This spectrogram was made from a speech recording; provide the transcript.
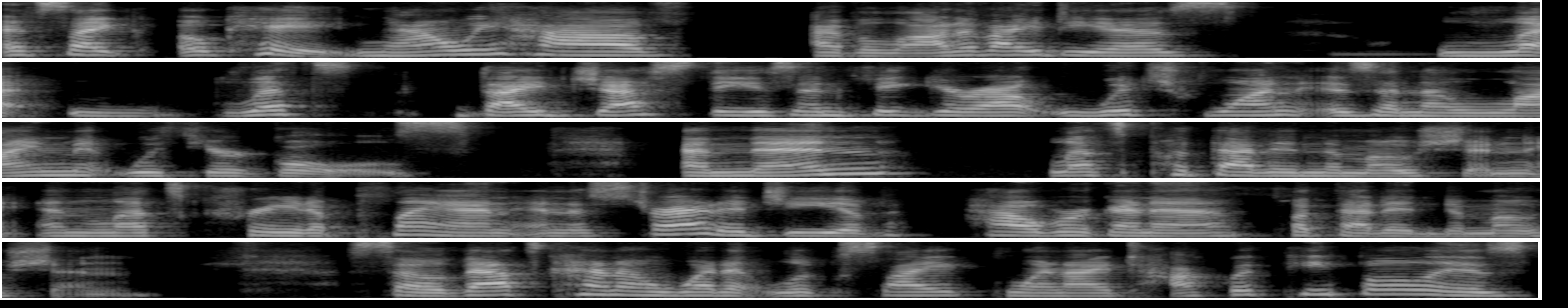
it's like, okay, now we have I have a lot of ideas let let's digest these and figure out which one is in alignment with your goals. And then let's put that into motion and let's create a plan and a strategy of how we're going to put that into motion. So that's kind of what it looks like when i talk with people is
